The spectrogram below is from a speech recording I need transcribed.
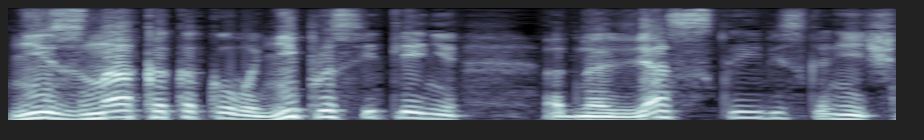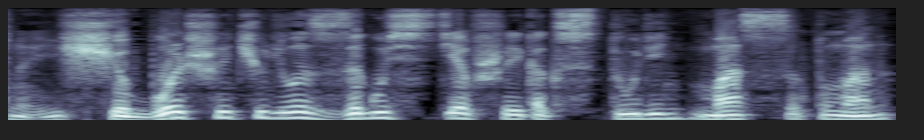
ни знака какого, ни просветления. Одна вязкая и бесконечная, еще больше чудилась загустевшая, как студень, масса тумана.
